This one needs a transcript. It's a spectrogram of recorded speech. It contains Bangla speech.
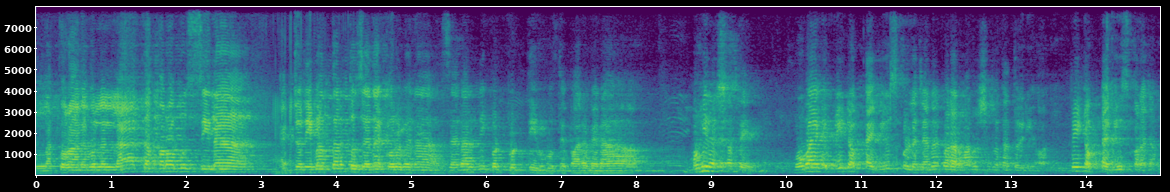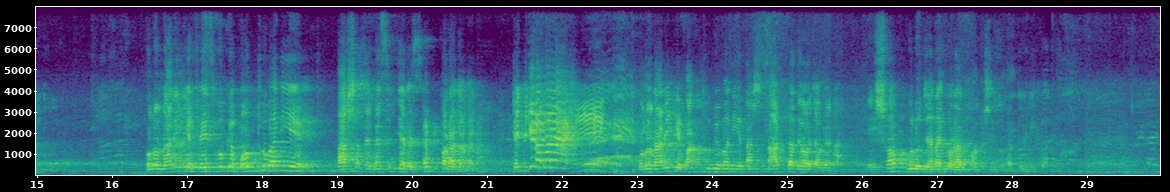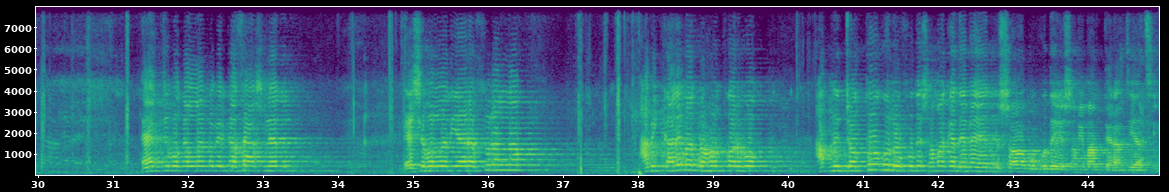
আল্লাহ কোরআনে বললেন, লা তাকরাবুজ জিনা একজন ইমানদার তো জেনা করবে না, জেনার নিকটবর্তী হতে পারবে না। মহিলার সাথে মোবাইলে ফ্রি টক টাইম ইউজ করলে জেনা করার মানসিকতা তৈরি হয়। ফ্রি টক টাইম ইউজ করা যাবে না। কোন নারীকে ফেসবুকে বন্ধু বানিয়ে তার সাথে মেসেঞ্জারে সেট করা যাবে না। কোন নারীকে বান্ধবী বানিয়ে তার সাথে আড্ডা দেওয়া যাবে না। এই সবগুলো জানা করার মানসিকতা তৈরি করে। এক যুবক আল্লাহ নবীর কাছে আসলেন। এসে বললেন, ইয়া রাসূলুল্লাহ, আমি কালেমা গ্রহণ করব। আপনি যতগুলো উপদেশ আমাকে দেবেন, সব উপদেশ আমি মানতে রাজি আছি।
